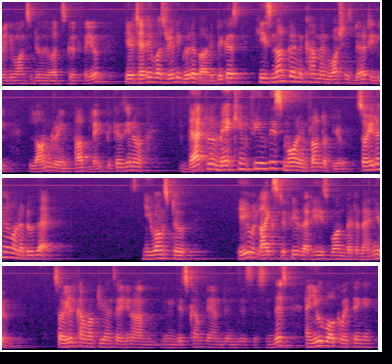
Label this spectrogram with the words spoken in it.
really wants to do what's good for you, he'll tell you what's really good about it because he's not going to come and wash his dirty laundry in public because you know that will make him feel this small in front of you. So he doesn't want to do that. He wants to, he likes to feel that he's one better than you. So he'll come up to you and say, you know, I'm in this company, I'm doing this, this, and this. And you'll walk away thinking,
